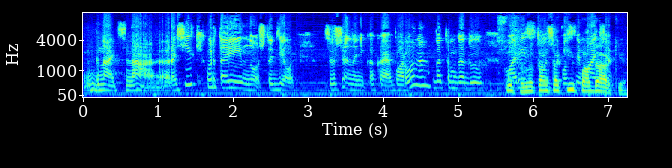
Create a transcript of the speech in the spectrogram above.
гнать на российских вратарей, но что делать? Совершенно никакая оборона в этом году. Слушай, Марис ну там такие после матча- подарки.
